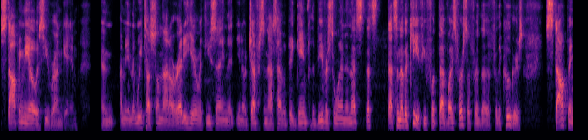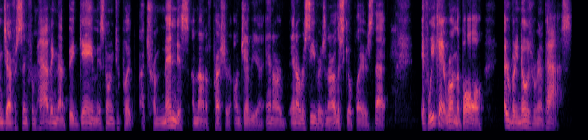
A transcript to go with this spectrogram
stopping the OSU run game. And I mean, we touched on that already here with you saying that you know Jefferson has to have a big game for the Beavers to win, and that's that's that's another key. If you flip that vice versa for the for the Cougars, stopping Jefferson from having that big game is going to put a tremendous amount of pressure on Gebbia and our and our receivers and our other skill players. That if we can't run the ball, everybody knows we're going to pass,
